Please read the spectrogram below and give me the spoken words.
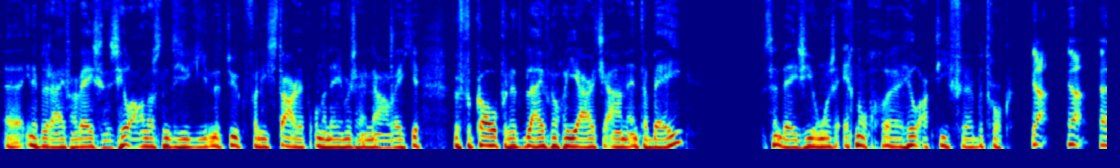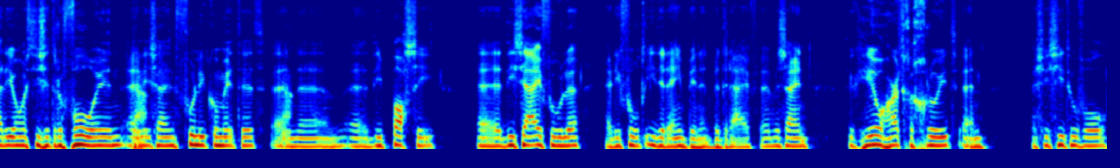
uh, in het bedrijf aanwezig zijn. Is heel anders dan je natuurlijk van die start-up ondernemers zijn. Nou, weet je, we verkopen het, blijft nog een jaartje aan en tabé. Zijn deze jongens echt nog uh, heel actief uh, betrokken? Ja, ja, ja, die jongens die zitten er vol in en die zijn fully committed. En ja. die passie uh, die zij voelen, ja, die voelt iedereen binnen het bedrijf. We zijn natuurlijk heel hard gegroeid. En als je ziet hoeveel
